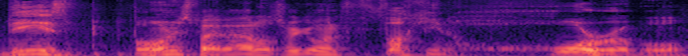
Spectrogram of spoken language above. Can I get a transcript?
these bonus buy battles are going fucking horrible.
